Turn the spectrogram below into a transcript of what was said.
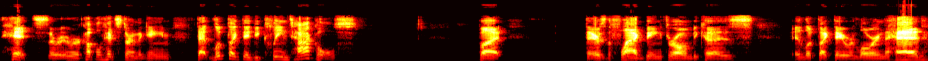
hits. There were a couple hits during the game that looked like they'd be clean tackles, but there's the flag being thrown because it looked like they were lowering the head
